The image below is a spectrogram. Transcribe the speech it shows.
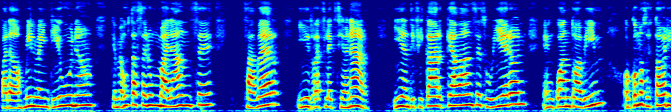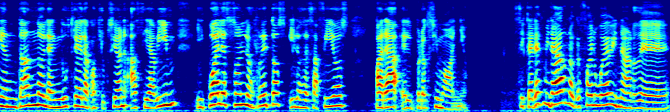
para 2021, que me gusta hacer un balance, saber y reflexionar identificar qué avances hubieron en cuanto a BIM o cómo se está orientando la industria de la construcción hacia BIM y cuáles son los retos y los desafíos para el próximo año. Si querés mirar lo que fue el webinar de,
